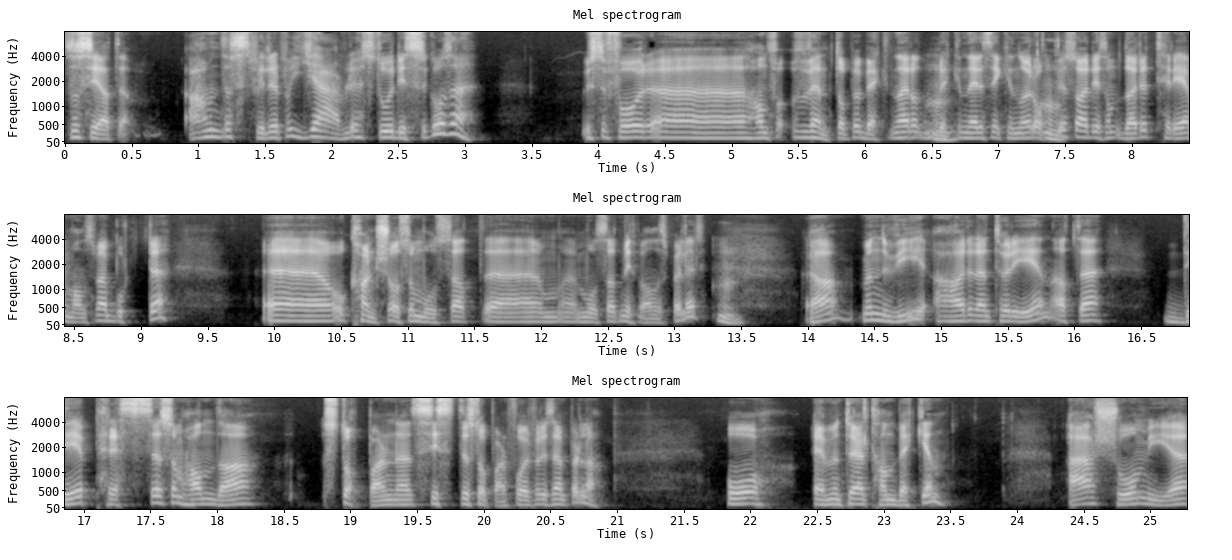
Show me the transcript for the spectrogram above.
Så sier jeg at ja, men da spiller på jævlig stor risiko, se. Hvis du får uh, Han vente opp i bekken der, og bekken deres ikke når oppi, så er liksom, er det tre mann som er borte. Uh, og kanskje også motsatt, uh, motsatt midtbanespiller. Ja, men vi har den teorien at det, det presset som han da stopperen, siste stopperen får, eksempel, og eventuelt han bekken, er så mye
